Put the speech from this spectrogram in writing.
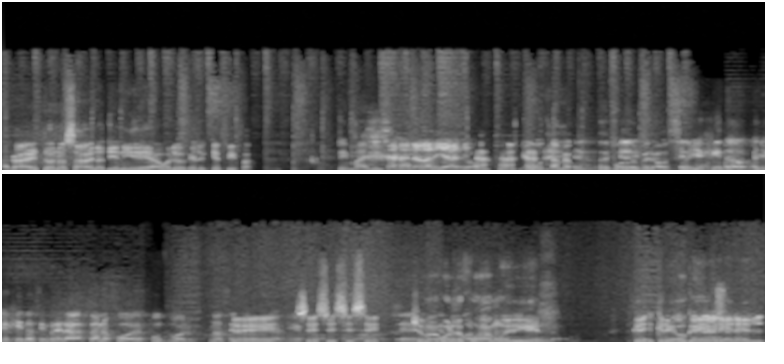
Acá esto no sabe, no tiene ni idea, boludo, que, que es FIFA. Estoy malísimo. No, Me gusta, me gusta de fútbol, El- pero el soy viejito, el siempre la gastó en los juegos de fútbol. No sé qué Sí, viejo. sí, sí, sí, sí. Eh, Yo me acuerdo que jugaba muy bien. Cre- creo que en el.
